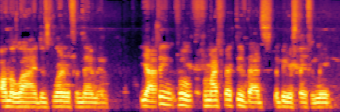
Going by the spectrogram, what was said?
on the line, just learning from them. And yeah, I think well, from my perspective, that's the biggest thing for me.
